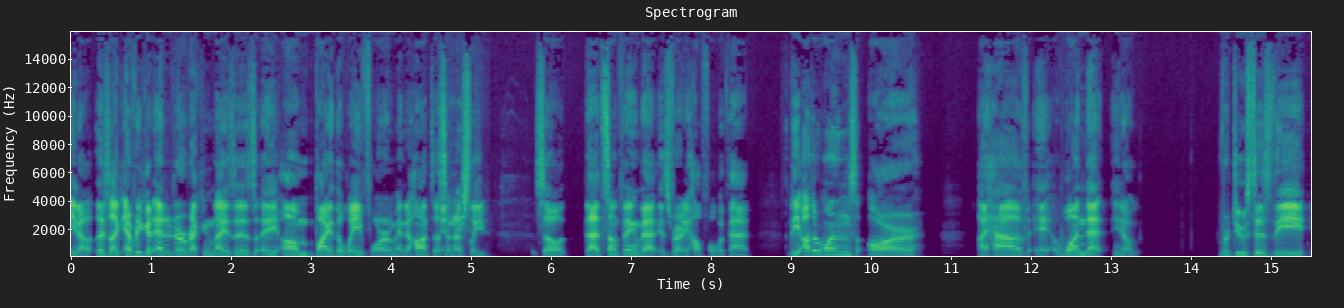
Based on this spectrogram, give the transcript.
You know, it's like every good editor recognizes a um by the waveform and it haunts us in our sleep. So that's something that is very helpful with that. The other ones are I have a, one that you know reduces the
